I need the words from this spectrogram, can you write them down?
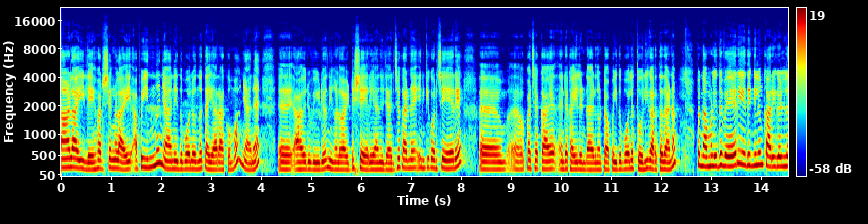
നാളായില്ലേ വർഷങ്ങളായി. അപ്പോൾ ഇന്ന് ഞാൻ ഇതുപോലെ ഒന്ന് തയ്യാറാക്കുമ്പോൾ ഞാൻ ആ ഒരു വീഡിയോ നിങ്ങളുമായിട്ട് ഷെയർ ചെയ്യാമെന്ന് വിചാരിച്ചു. കാരണം എനിക്ക് കുറച്ചേറെ പച്ചക്കായ എന്റെ കയ്യിലുണ്ടായിരുന്നു കേട്ടോ. അപ്പോൾ ഇതുപോലെ തൊലി കറുത്തതാണ്. അപ്പോൾ നമ്മളിത് വേറെ ഏതെങ്കിലും കറികളിൽ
